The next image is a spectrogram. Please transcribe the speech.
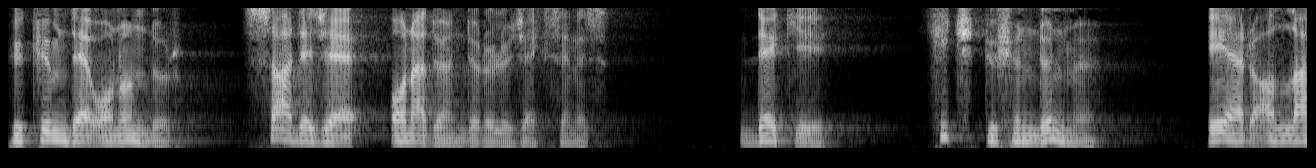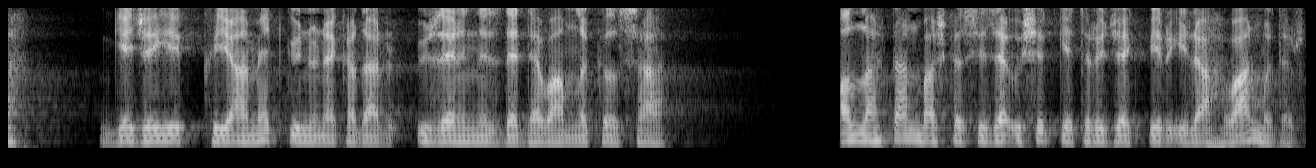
Hüküm de O'nundur. Sadece O'na döndürüleceksiniz. De ki, hiç düşündün mü? Eğer Allah, geceyi kıyamet gününe kadar üzerinizde devamlı kılsa, Allah'tan başka size ışık getirecek bir ilah var mıdır?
